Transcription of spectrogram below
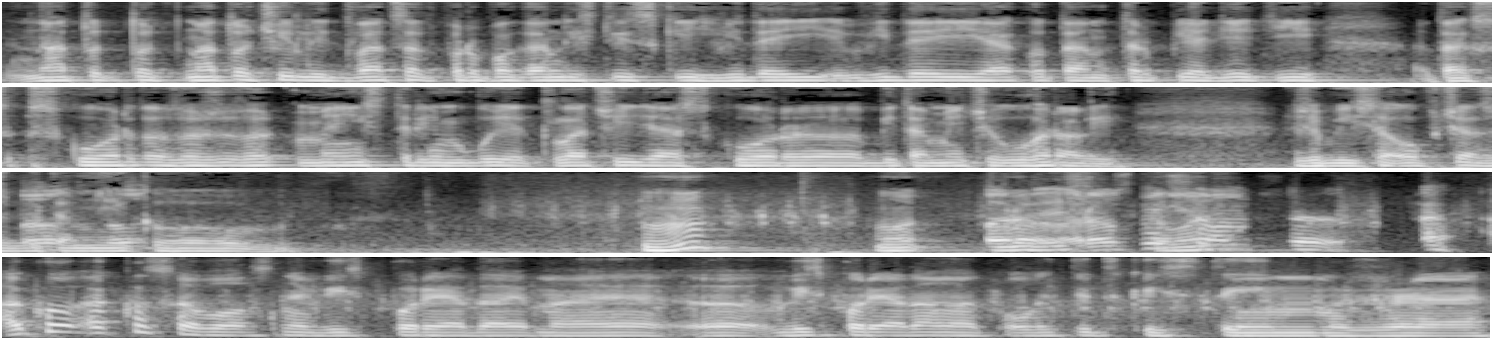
nato, to, natočili 20 propagandistických videí, videí, ako tam trpia deti, tak skôr to zo, mainstream bude tlačiť a skôr by tam niečo uhrali. Že by sa občas by tam niekoho... Uh-huh. No, rozmýšľam, že ako, ako sa vlastne vysporiadame, e, vysporiadame politicky s tým, že e,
